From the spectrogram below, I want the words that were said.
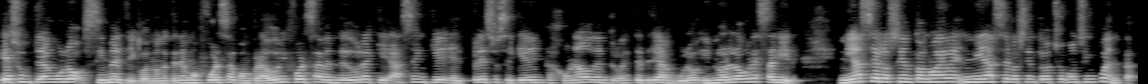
es un triángulo simétrico en donde tenemos fuerza compradora y fuerza vendedora que hacen que el precio se quede encajonado dentro de este triángulo y no logre salir ni hacia los 109 ni hacia los 108,50.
